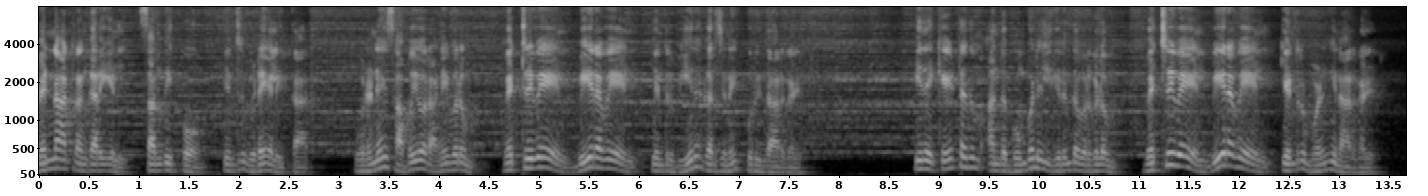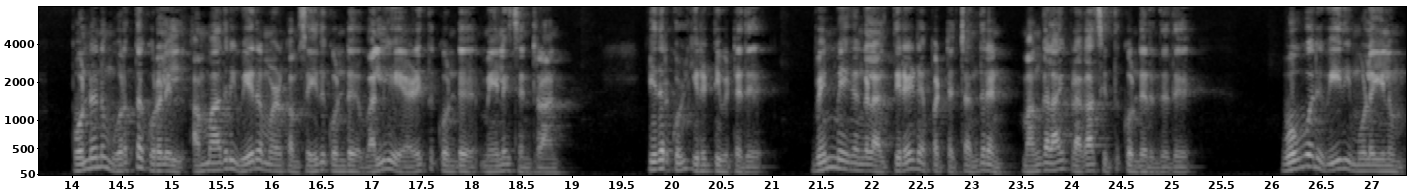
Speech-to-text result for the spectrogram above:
வெண்ணாற்றங்கரையில் சந்திப்போம் என்று விடையளித்தார். உடனே சபையோர் அனைவரும் வெற்றிவேல் வீரவேல் என்று வீரகர்ஜனை புரிந்தார்கள். இதை கேட்டதும் அந்த கும்பலில் இருந்தவர்களும் வெற்றிவேல் வீரவேல் என்று முழங்கினார்கள். பொன்னனும் உரத்த குரலில் அம்மாதிரி வீர முழக்கம் செய்து கொண்டு வள்ளியை அழைத்து கொண்டு மேலே சென்றான். இதற்குள் இருட்டிவிட்டது. வெண்மேகங்களால் திரையிடப்பட்ட சந்திரன் மங்களாய் பிரகாசித்துக் கொண்டிருந்தது. ஒவ்வொரு வீதி மூலையிலும்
